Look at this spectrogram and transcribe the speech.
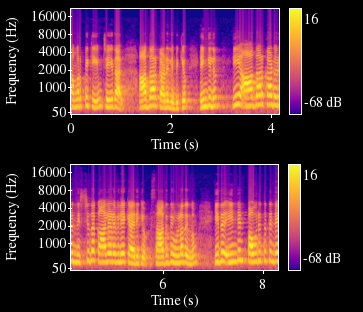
സമർപ്പിക്കുകയും ചെയ്താൽ ആധാർ കാർഡ് ലഭിക്കും. എങ്കിലും ഈ ആധാർ കാർഡ് ഒരു നിശ്ചിത കാലയളവിലേക്കായിരിക്കും സാധ്യതയുള്ളതെന്നും ഇത് ഇന്ത്യൻ പൗരത്വത്തിന്റെ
